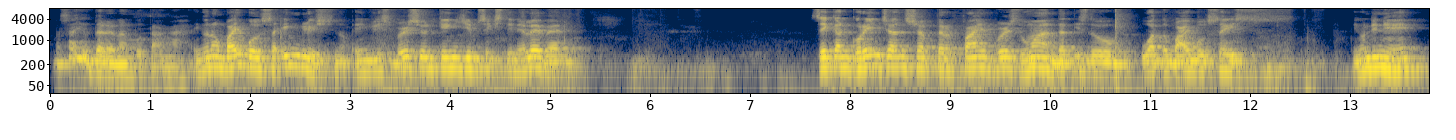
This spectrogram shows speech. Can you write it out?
Masayod ta ng butanga. Ingon ang Bible sa English no? English version King James 1611 2 Corinthians chapter 5 verse 1 that is the what the Bible says. Ingon din eh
